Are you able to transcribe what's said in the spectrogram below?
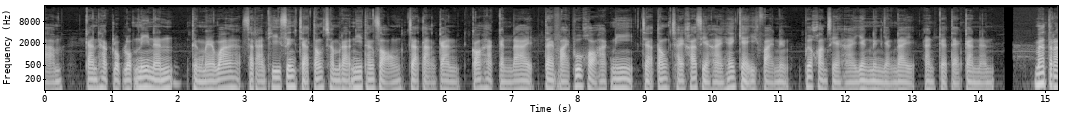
343 การหักกลบลบหนี้นั้น ถึงแม้ว่าสถานที่ซึ่งจะต้องชำระหนี้ทั้งสองจะต่างกันก็หักกันได้ แต่ฝ่ายผู้ขอหักหนี้จะต้องใช้ค่าเสียหายให้แก่อีกฝ่ายหนึ่ง เพื่อความเสียหายอย่างหนึ่งอย่างใด อันเกิดแต่กันนั้น มาตรา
